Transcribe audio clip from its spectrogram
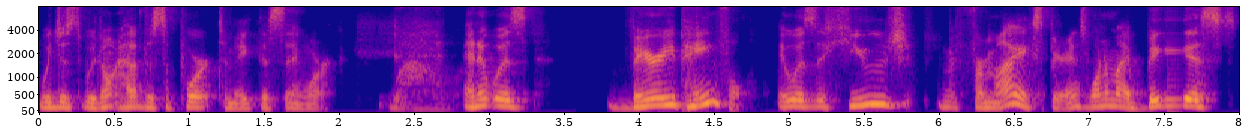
We just, we don't have the support to make this thing work. Wow. And it was very painful. It was a huge, from my experience, one of my biggest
